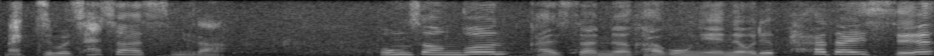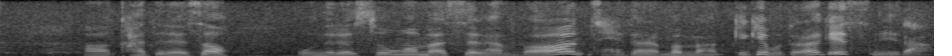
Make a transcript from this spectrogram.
맛집을 찾아왔습니다. 홍성군 갈산면 가공리에는 우리 파라다이스 어, 가든에서 오늘의 송어 맛을 한번 제대로 한번 만끽해 보도록 하겠습니다.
